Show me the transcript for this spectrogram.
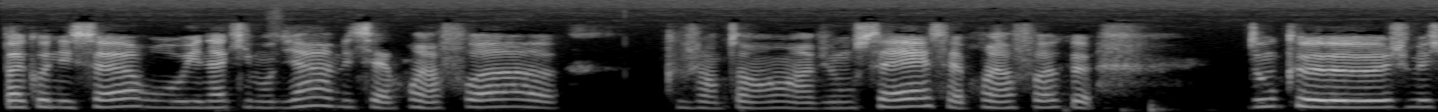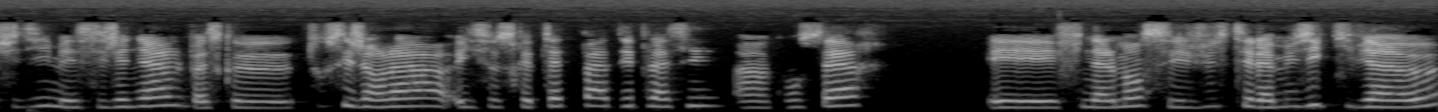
pas connaisseurs ou il y en a qui m'ont dit ah mais c'est la première fois que j'entends un violoncelle, c'est la première fois que donc je me suis dit mais c'est génial parce que tous ces gens-là ils se seraient peut-être pas déplacés à un concert et finalement c'est juste c'est la musique qui vient à eux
